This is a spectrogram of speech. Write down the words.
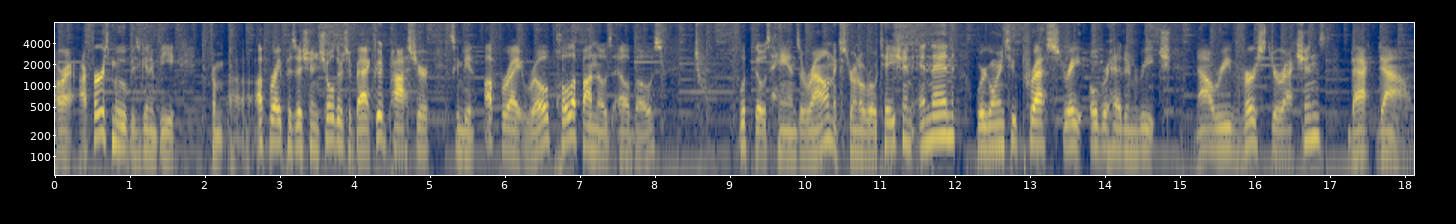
All right, our first move is gonna be from uh, upright position, shoulders are back, good posture. It's gonna be an upright row. Pull up on those elbows flip those hands around, external rotation, and then we're going to press straight overhead and reach. Now reverse directions, back down.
